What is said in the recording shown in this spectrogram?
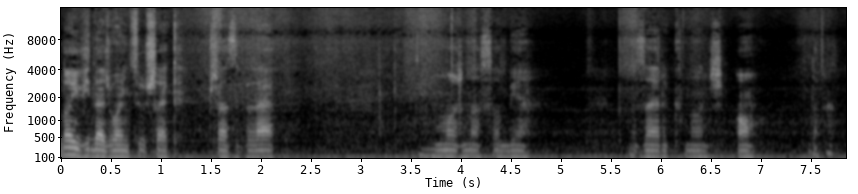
No i widać łańcuszek przez wlew. Można sobie zerknąć. O, dobra.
